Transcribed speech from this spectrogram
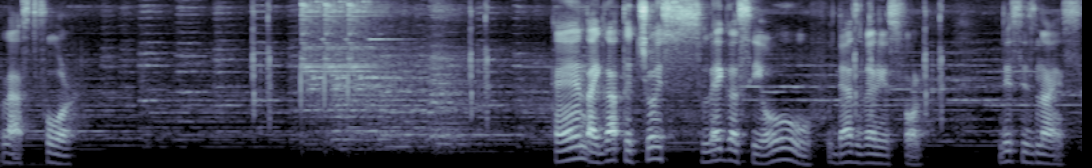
Last four. And I got the choice legacy. Oh that's very useful. This is nice.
